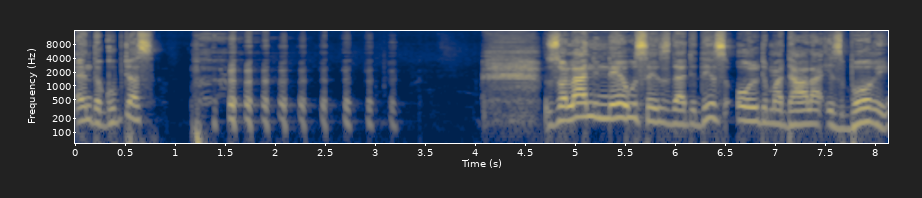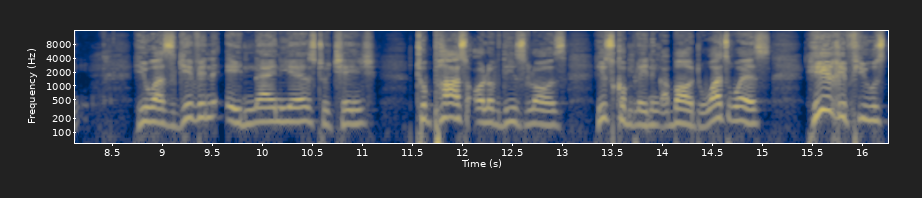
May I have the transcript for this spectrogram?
and the Guptas. Zolani Neu says that this old Madala is boring he was given a nine years to change to pass all of these laws he's complaining about. What's worse, he refused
